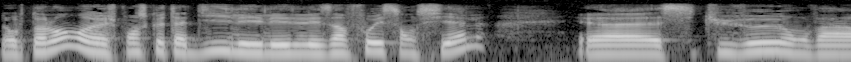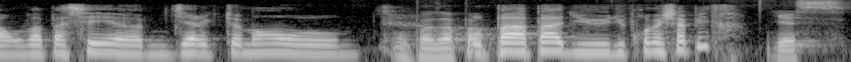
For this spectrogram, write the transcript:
Donc non non euh, je pense que tu as dit les, infos essentielles. Euh, si tu veux on va on va passer directement au, pas à pas, à pas du, du premier chapitre? Yes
